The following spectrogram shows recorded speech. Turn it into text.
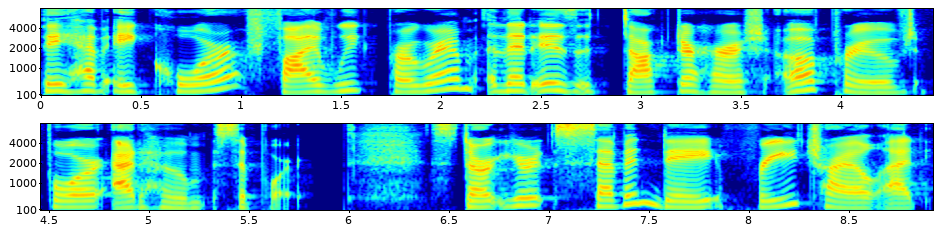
They have a core five week program that is Dr. Hirsch approved for at home support. Start your seven day free trial at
